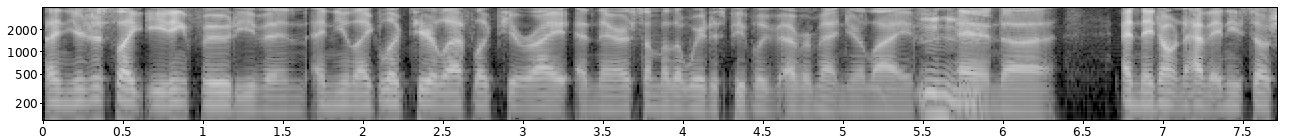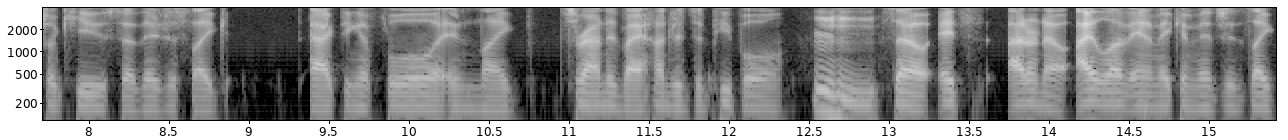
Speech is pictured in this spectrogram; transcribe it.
and you're just like eating food even, and you like look to your left, look to your right, and there are some of the weirdest people you've ever met in your life, Mhm. and uh, and they don't have any social cues, so they're just like acting a fool and like surrounded by hundreds of people. hmm So it's I don't know. I love anime conventions. Like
